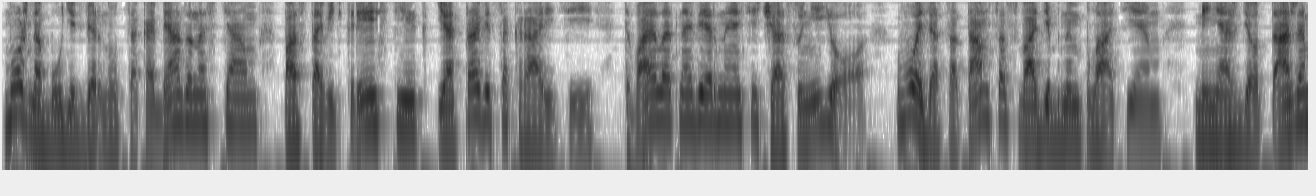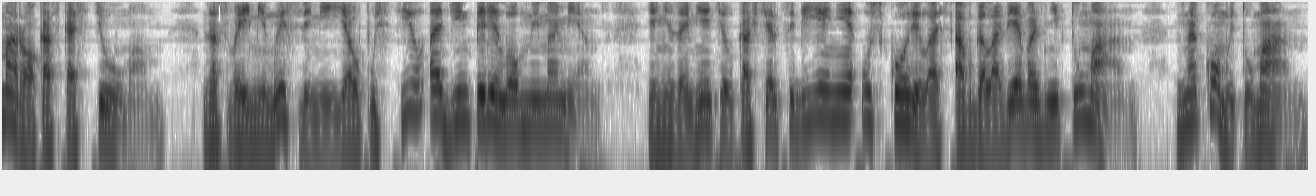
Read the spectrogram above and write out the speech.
Можно будет вернуться к обязанностям, поставить крестик и отправиться к Рарити. Твайлет, наверное, сейчас у нее возятся там со свадебным платьем. Меня ждет та же Марокко с костюмом. За своими мыслями я упустил один переломный момент. Я не заметил, как сердцебиение ускорилось, а в голове возник туман. Знакомый туман.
